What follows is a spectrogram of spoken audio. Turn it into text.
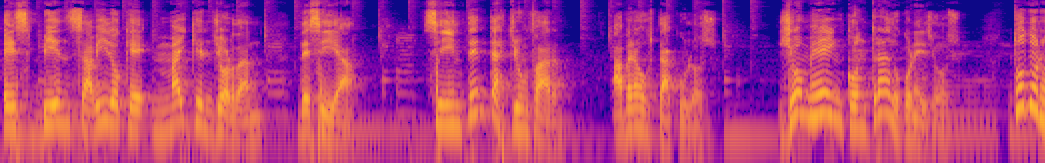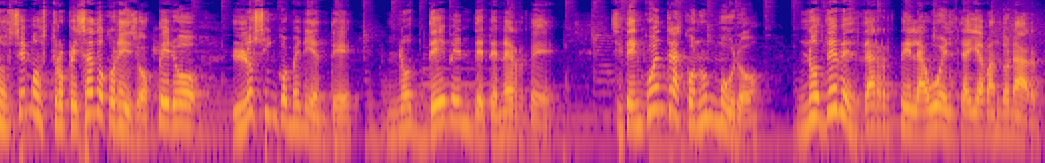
Es bien sabido que Michael Jordan decía, si intentas triunfar, habrá obstáculos. Yo me he encontrado con ellos. Todos nos hemos tropezado con ellos, pero los inconvenientes no deben detenerte. Si te encuentras con un muro, no debes darte la vuelta y abandonar.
